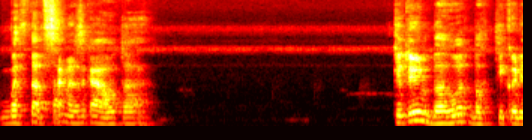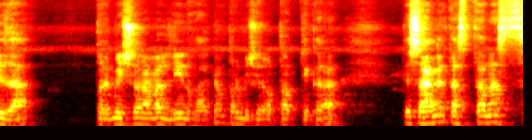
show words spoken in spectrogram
मतदार सांगण्याचा काय होता? की तुम्ही भगवत भक्तीकडे जा. परमेश्वराला लीन व्हा किंवा परमेश्वराला प्राप्ती करा. ते सांगत असताना स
